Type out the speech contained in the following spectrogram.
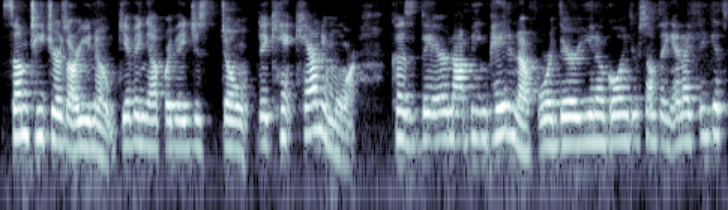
Some teachers are, you know, giving up or they just don't, they can't care anymore because they're not being paid enough or they're, you know, going through something. And I think it's,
